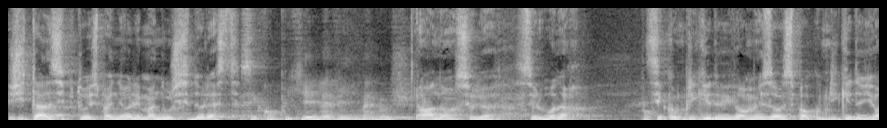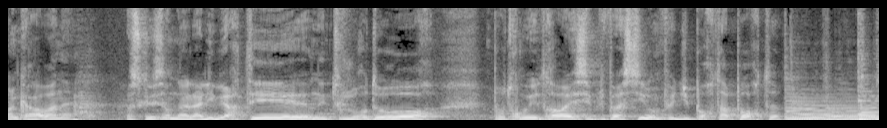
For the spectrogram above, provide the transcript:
Gitan, c'est plutôt espagnol, et Manouche, c'est de l'Est. C'est compliqué la vie de Manouche? Ah non, c'est le, bonheur. C'est compliqué de vivre en maison, c'est pas compliqué de vivre en caravane. hein. Parce que si on a la liberté, on est toujours dehors. Pour trouver du travail, c'est plus facile, on fait du porte-à-porte. Et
